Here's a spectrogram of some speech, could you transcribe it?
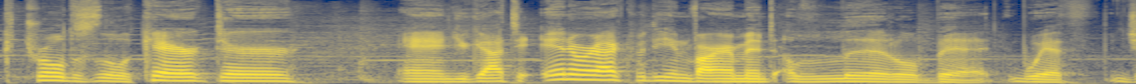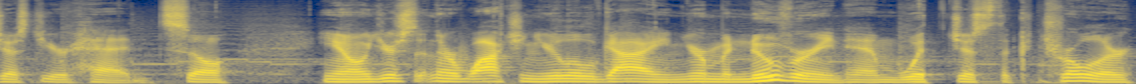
control this little character, and you got to interact with the environment a little bit with just your head. So, you know, you're sitting there watching your little guy, and you're maneuvering him with just the controller,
